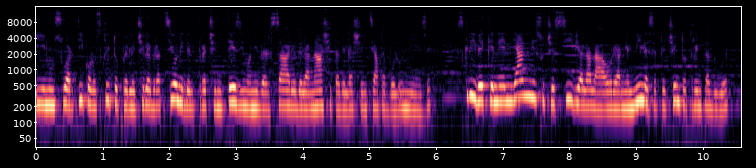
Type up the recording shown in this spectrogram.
in un suo articolo scritto per le celebrazioni del trecentesimo anniversario della nascita della scienziata bolognese, scrive che negli anni successivi alla laurea nel 1732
